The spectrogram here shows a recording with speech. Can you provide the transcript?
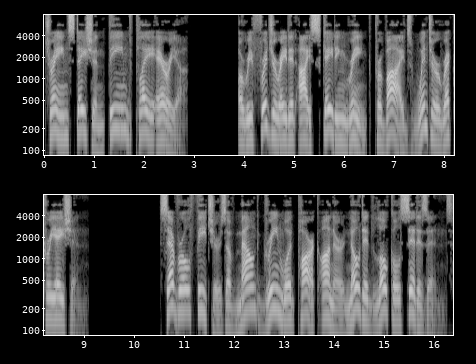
train station themed play area. A refrigerated ice skating rink provides winter recreation. Several features of Mount Greenwood Park honor noted local citizens.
